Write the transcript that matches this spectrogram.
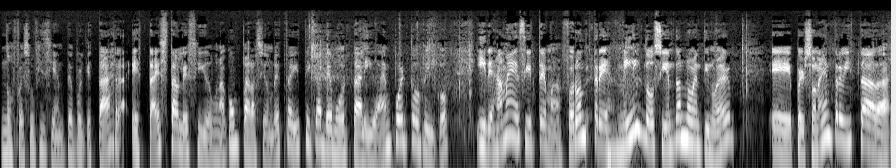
no fue suficiente, porque está, está establecido una comparación de estadísticas de mortalidad en Puerto Rico. Y déjame decirte más, fueron 3.299 eh, personas entrevistadas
